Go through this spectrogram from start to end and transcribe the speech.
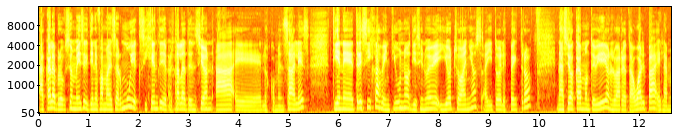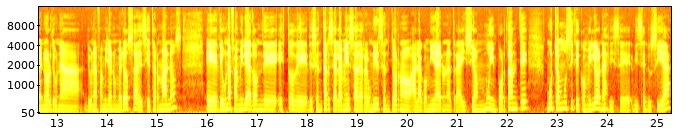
acá la producción me dice que tiene fama de ser muy exigente y de prestarle atención a los comensales. Tiene tres hijas, 21, 19 y 8 años, ahí todo el espectro. Nació acá en Montevideo, en el barrio Atahualpa, es la menor de una, de una familia numerosa, de siete hermanos, eh, de una familia donde esto de, sentarse a la mesa, de reunirse en torno a la comida era una tradición muy importante. Mucha música y comilonas, dice, dice Lucía.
